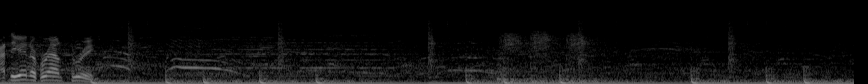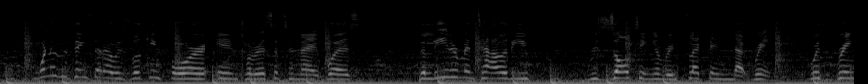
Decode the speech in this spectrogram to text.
at the end of round three. Looking for in Claressa tonight was the leader mentality resulting and reflecting in that ring with ring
